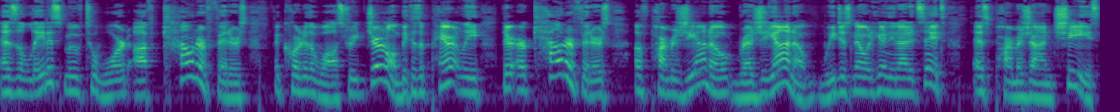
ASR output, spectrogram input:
as the latest move to ward off counterfeiters, according to the Wall Street Journal, because apparently there are counterfeiters of Parmigiano Reggiano. We just know it here in the United States as Parmesan cheese.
